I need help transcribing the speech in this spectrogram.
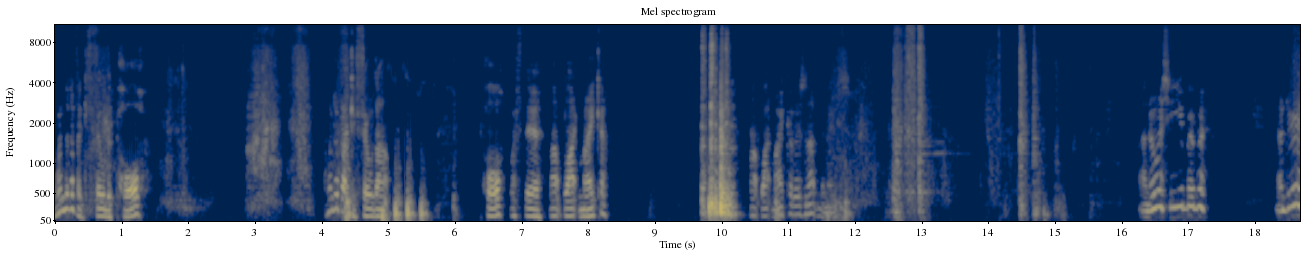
wonder if I could fill the paw. I wonder if I could fill that with the that black mica. That black mica isn't that nice? I know I see you, baby. I do.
